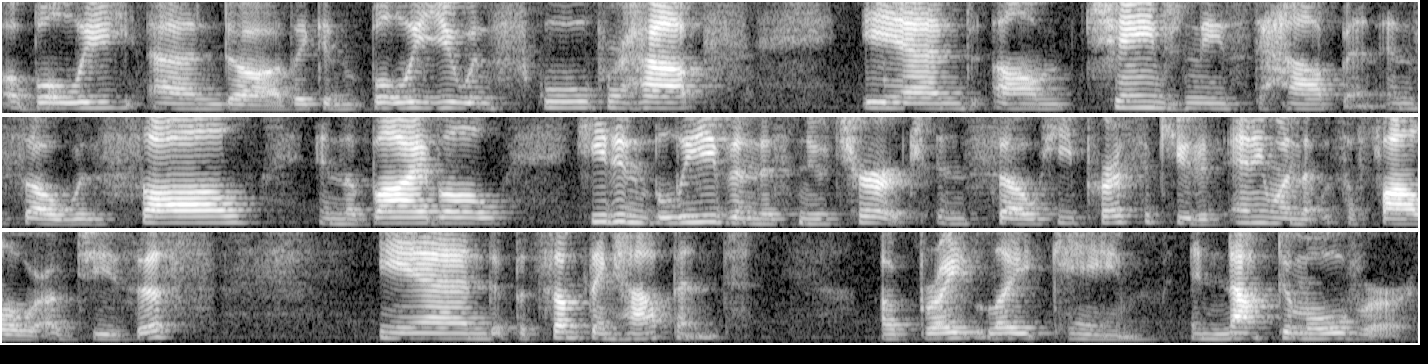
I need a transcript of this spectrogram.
a bully and uh, they can bully you in school perhaps and um, change needs to happen and so with saul in the bible he didn't believe in this new church and so he persecuted anyone that was a follower of jesus. And but something happened. A bright light came and knocked him over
